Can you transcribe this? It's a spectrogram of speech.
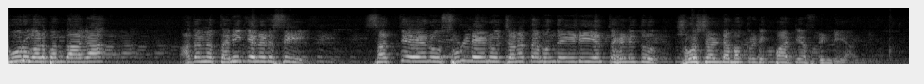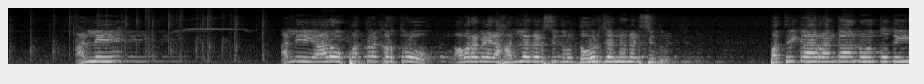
ದೂರುಗಳು ಬಂದಾಗ ಅದನ್ನು ತನಿಖೆ ನಡೆಸಿ ಸತ್ಯ ಏನು ಸುಳ್ಳೇನು ಜನತೆ ಮುಂದೆ ಇಡಿ ಅಂತ ಹೇಳಿದ್ದು social democratic party of India. ಅಲ್ಲಿ ಅಲ್ಲಿ ಯಾರೋ ಪತ್ರಕರ್ತರು ಅವರ ಮೇಲೆ ಹಲ್ಲೆ ನಡೆಸಿದ್ರು, ದೌರ್ಜನ್ಯ ನಡೆಸಿದ್ರು. ಪತ್ರಿಕಾ ರಂಗ ಅನ್ನುವಂಥದ್ದು ಈ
